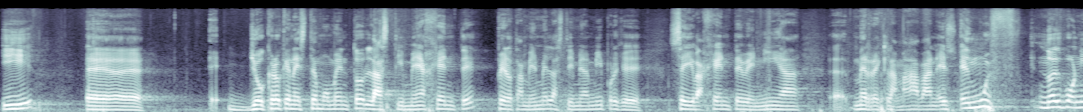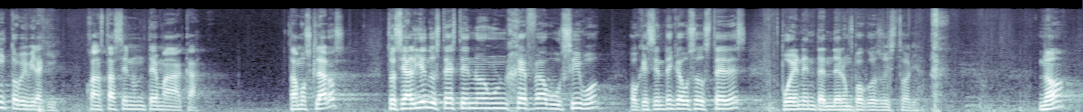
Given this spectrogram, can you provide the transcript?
Y eh, yo creo que en este momento lastimé a gente, pero también me lastimé a mí porque se iba gente, venía, eh, me reclamaban. Es, es muy, no es bonito vivir aquí cuando estás en un tema acá. ¿Estamos claros? Entonces, si alguien de ustedes tiene un jefe abusivo o que sienten que abusa de ustedes, pueden entender un poco su historia. ¿No?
